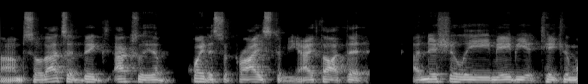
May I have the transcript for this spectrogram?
Um, so that's a big, actually, a, quite a surprise to me. I thought that initially maybe it takes them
